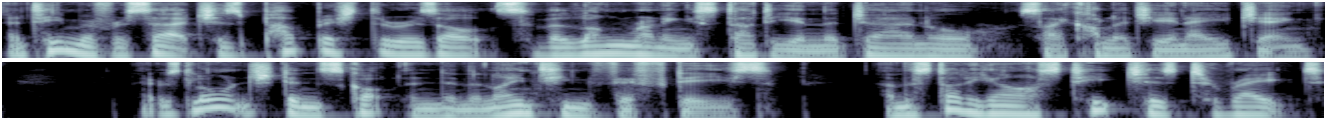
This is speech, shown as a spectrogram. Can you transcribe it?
a team of researchers published the results of a long running study in the journal Psychology and Aging. It was launched in Scotland in the 1950s, and the study asked teachers to rate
